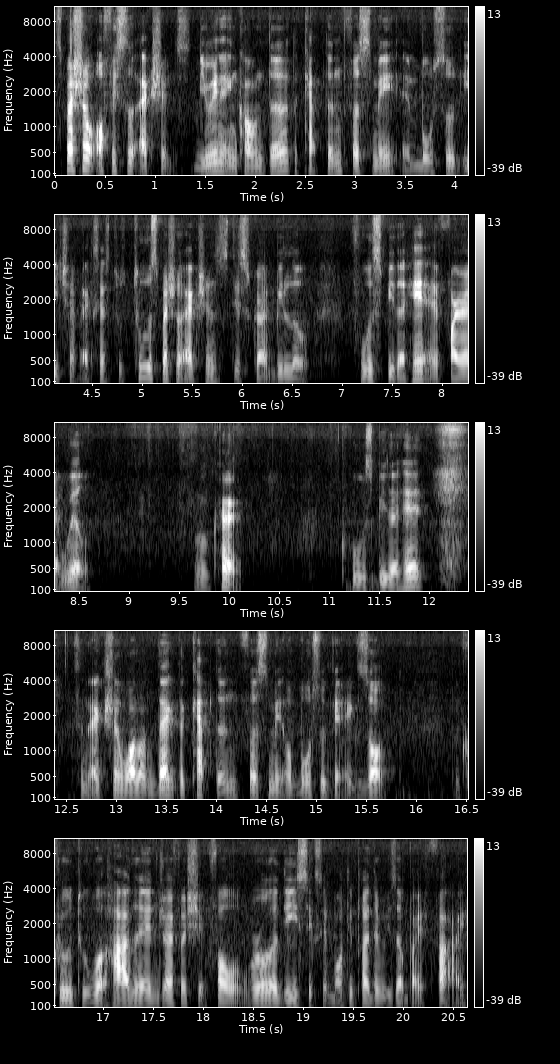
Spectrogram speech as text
Special officer actions. During the encounter, the captain, first mate, and bosun each have access to two special actions described below. Full speed ahead and fire at will. Okay. Full speed ahead. It's an action while on deck. The captain, first mate, or bosun can exhort the crew to work harder and drive a ship forward. Roll a d6 and multiply the result by 5.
